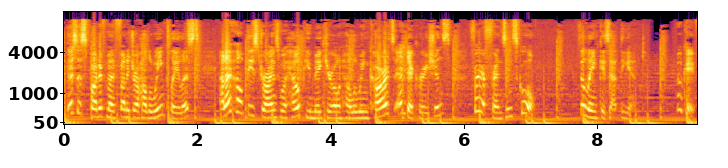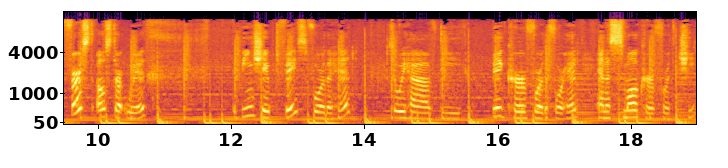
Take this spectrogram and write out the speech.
This is part of my Fun to Draw Halloween playlist, and I hope these drawings will help you make your own Halloween cards and decorations for your friends in school. The link is at the end. Okay, first I'll start with the bean-shaped face for the head. So we have the big curve for the forehead and a small curve for the cheek.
